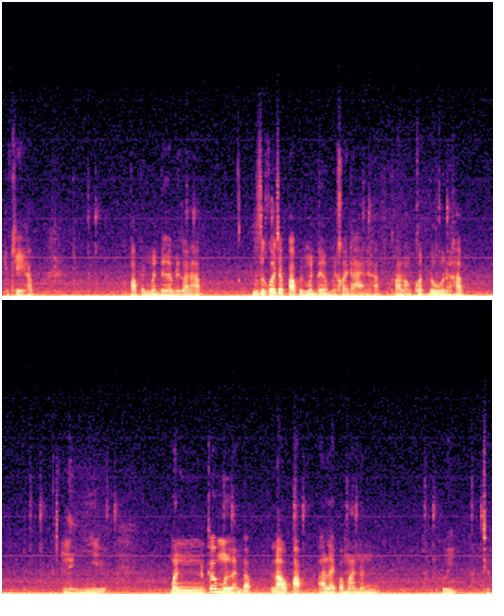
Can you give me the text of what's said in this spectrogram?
โอเคครับ ปรับเป็นเหมือนเดิมดีกว่านะครับ รู้สึกว่าจะปรับเป็นเหมือนเดิมไม่ค่อยได้นะครับ ก็ลองกดดูนะครับนี่มันก็เหมือนแบบเราปรับอะไรประมาณนั้นเฮ้ยจึ๊บ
